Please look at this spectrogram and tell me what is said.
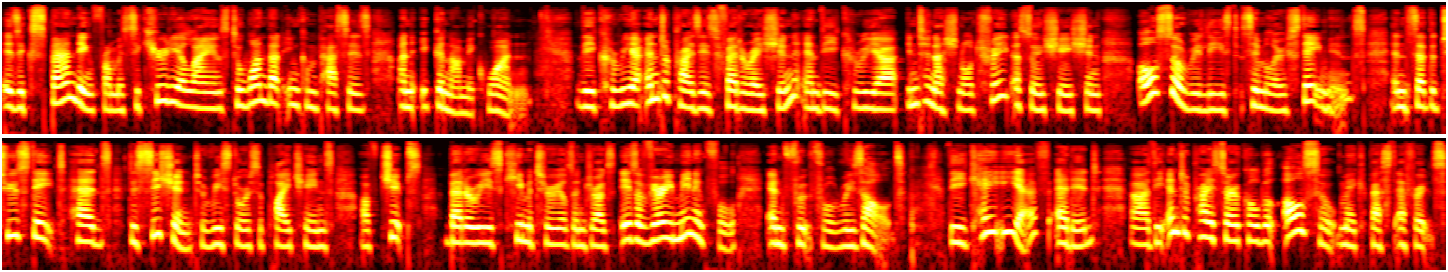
is expanding from a security alliance to one that encompasses an economic one. The Korea Enterprises Federation and the Korea International Trade Association also released similar statements and said the two state heads' decision to restore supply chains of chips, batteries, key materials, and drugs is a very meaningful and fruitful result. The KEF added uh, the enterprise circle will also make best efforts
